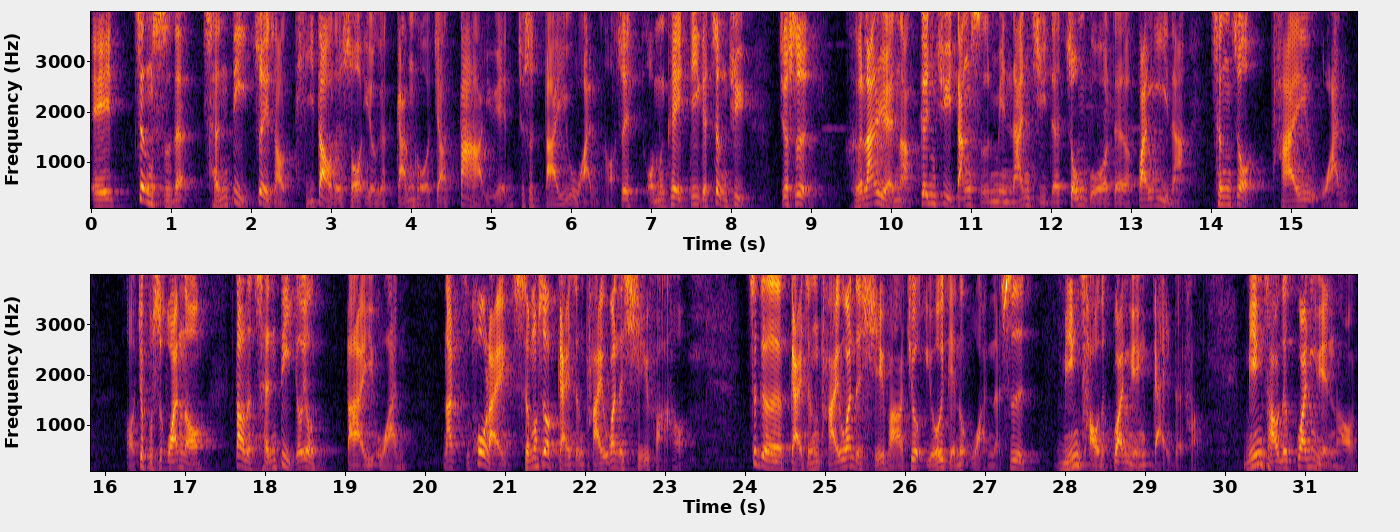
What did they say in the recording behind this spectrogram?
诶，证实的陈帝最早提到的说有个港口叫大元，就是台湾啊。所以我们可以第一个证据就是荷兰人呐，根据当时闽南籍的中国的翻译呢，称作台湾哦，就不是湾哦。到了陈帝又用台湾。那后来什么时候改成台湾的写法？哈，这个改成台湾的写法就有一点的晚了，是明朝的官员改的。哈，明朝的官员哈，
